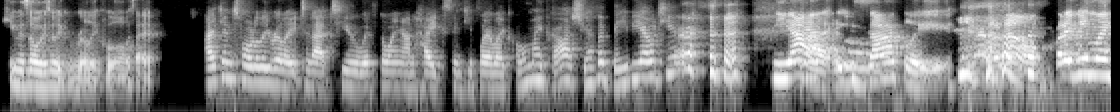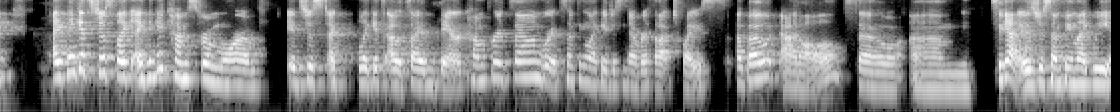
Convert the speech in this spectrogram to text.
he was always like really cool with it I can totally relate to that too with going on hikes and people are like, oh my gosh, you have a baby out here. yeah, exactly. I know. But I mean, like, I think it's just like, I think it comes from more of, it's just a, like it's outside their comfort zone where it's something like I just never thought twice about at all. So, um, so yeah, it was just something like we,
